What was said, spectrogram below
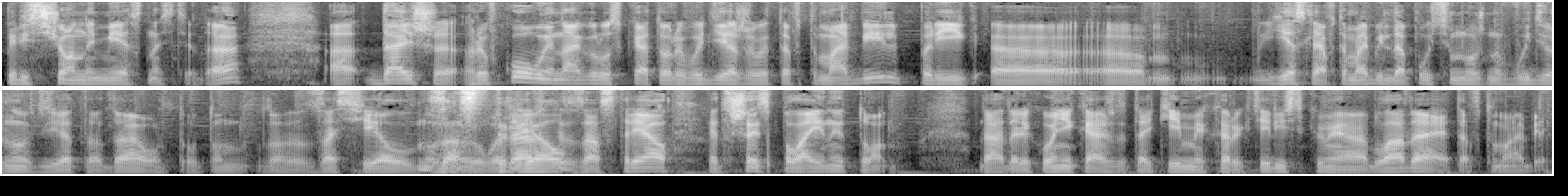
пересеченной местности, да. А Дальше рывковые нагрузки, которые выдерживает автомобиль при, э, э, если автомобиль, допустим, нужно выдернуть где-то, да, вот, вот он за- засел, нужно его Застрял. застрял, это 6,5 тонн. Да, далеко не каждый такими характеристиками обладает автомобиль.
